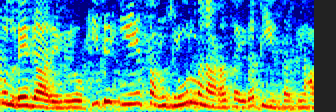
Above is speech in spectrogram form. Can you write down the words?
ਭੁੱਲਦੇ ਜਾ ਰਹੇ ਨੇ ਲੋਕ ਅਤੇ ਇਹ ਸਾਨੂੰ ਜ਼ਰੂਰ ਮਨਾਉਣਾ ਚਾਹੀਦਾ ਤੀਜ ਦਾ ਤਿਉਹਾਰ।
